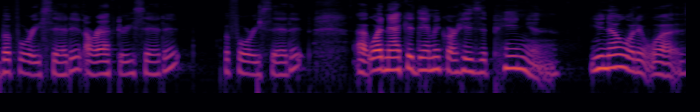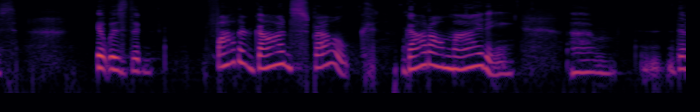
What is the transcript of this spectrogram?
before he said it or after he said it before he said it. Uh, it wasn't academic or his opinion. You know what it was. It was the Father God spoke, God Almighty, um, the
